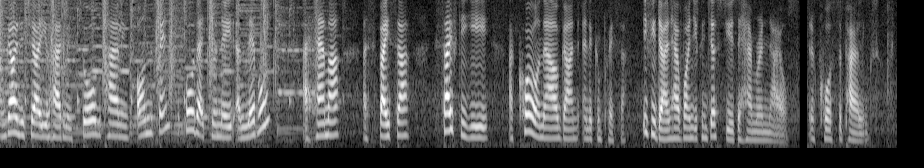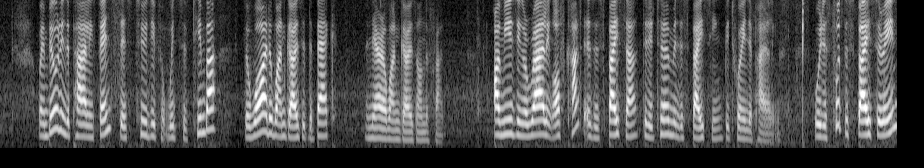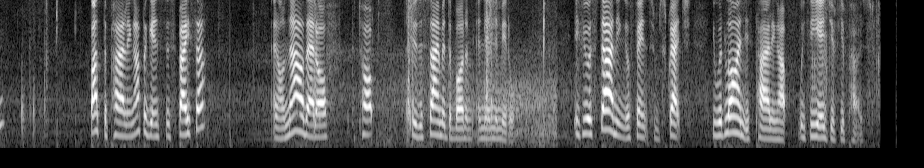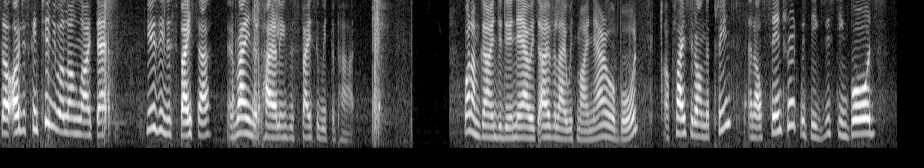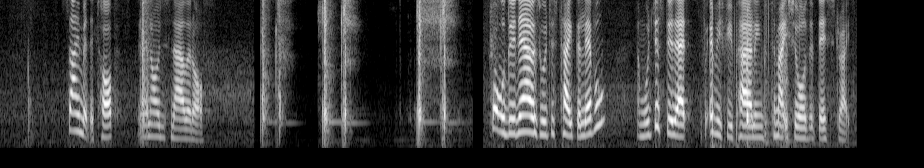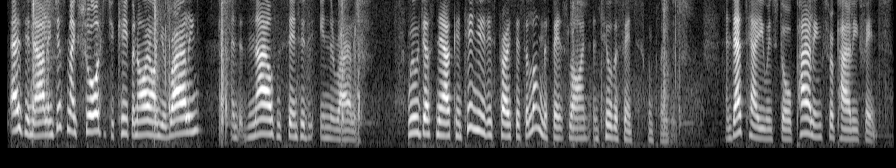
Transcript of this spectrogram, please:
I'm going to show you how to install the palings on the fence. For that you'll need a level, a hammer, a spacer, safety gear, a coil nail gun and a compressor. If you don't have one you can just use a hammer and nails and of course the palings. When building the paling fence there's two different widths of timber. The wider one goes at the back, the narrow one goes on the front. I'm using a railing offcut as a spacer to determine the spacing between the palings. We'll just put the spacer in, butt the paling up against the spacer and I'll nail that off at the top, do the same at the bottom and then the middle. If you were starting your fence from scratch, you would line this paling up with the edge of your post. So I'll just continue along like that, using the spacer and running the palings a spacer width apart. What I'm going to do now is overlay with my narrower board. I'll place it on the plinth and I'll centre it with the existing boards. Same at the top and then I'll just nail it off. What we'll do now is we'll just take the level and we'll just do that for every few palings to make sure that they're straight. As you're nailing, just make sure that you keep an eye on your railing and that the nails are centred in the railing. We'll just now continue this process along the fence line until the fence is completed. And that's how you install palings for a paling fence.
